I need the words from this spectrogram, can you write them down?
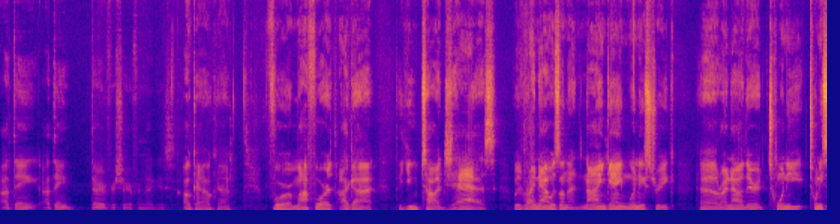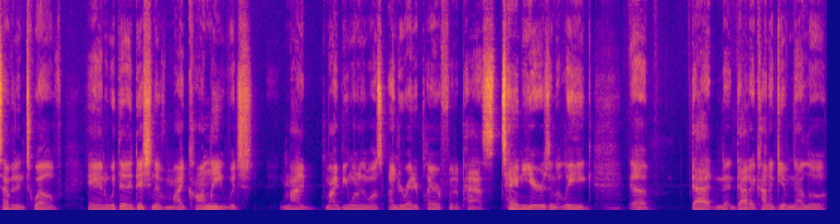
I think I think third for sure for Nuggets. Okay, okay. For my fourth, I got the Utah Jazz, which right now is on a nine game winning streak. Uh, right now they're 20, 27 and 12. And with the addition of Mike Conley, which might might be one of the most underrated player for the past 10 years in the league, uh, that that'll kind of give them that little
